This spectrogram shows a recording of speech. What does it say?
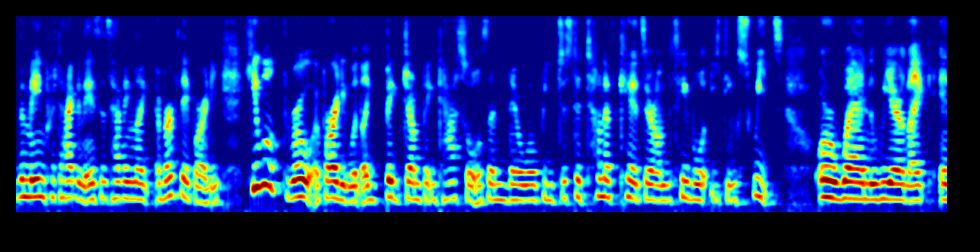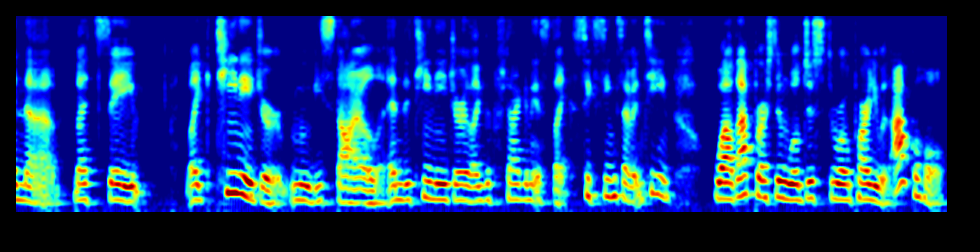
the main protagonist, is having like a birthday party, he will throw a party with like big jumping castles and there will be just a ton of kids around the table eating sweets. Or when we are like in a, let's say, like teenager movie style and the teenager like the protagonist like 16 17 while that person will just throw a party with alcohol.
